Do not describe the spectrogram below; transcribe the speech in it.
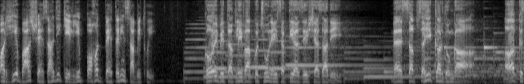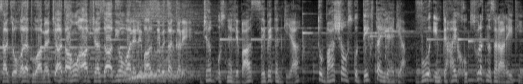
और ये बात शहजादी के लिए बहुत बेहतरीन साबित हुई। कोई भी तकलीफ़ आपको छू नहीं सकती अज़ीज़ शहजादी। मैं सब सही कर दूँगा। आपके साथ जो गलत हुआ मैं चाहता हूँ आप शहजादियों वाले लिबास से वेतन करें। जब उसने लिबास जेबेतन किया तो बादशाह उसको देखता ही रह गया। वो इंतहाई खूबसूरत नज़र आ रही थी।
